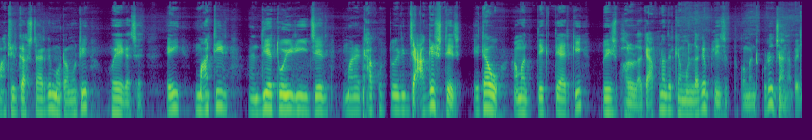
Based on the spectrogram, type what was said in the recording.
মাটির কাজটা আর কি মোটামুটি হয়ে গেছে। এই মাটির দিয়ে তৈরি যে মানে ঠাকুর তৈরির যে আগের স্টেজ এটাও আমার দেখতে আর কি বেশ ভালো লাগে। আপনাদের কেমন লাগে প্লিজ একটু কমেন্ট করে জানাবেন।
